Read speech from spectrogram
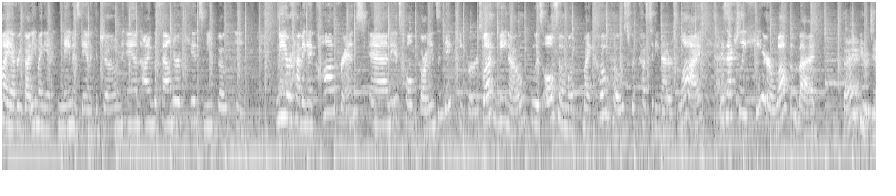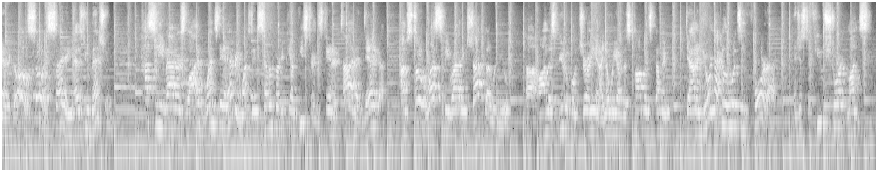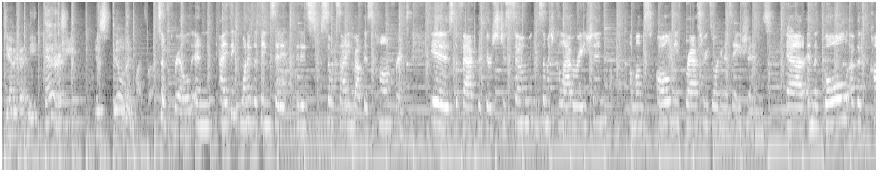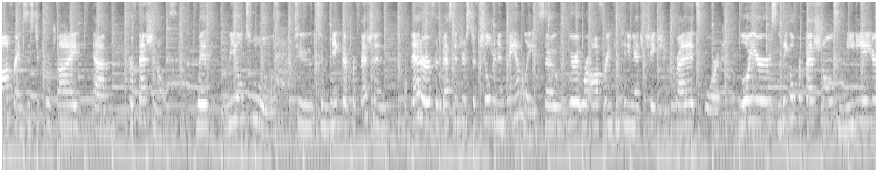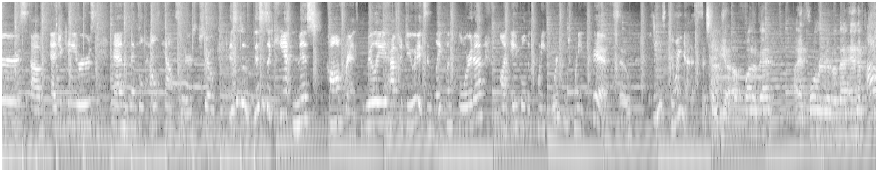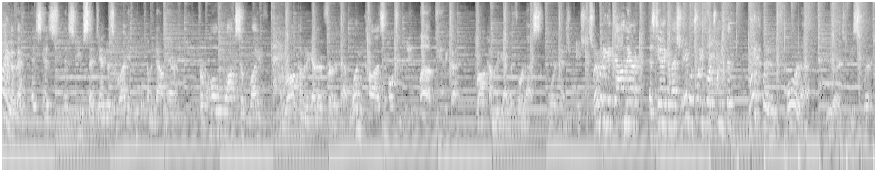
Hi everybody, my name is Danica Joan and I'm the founder of Kids Need Both Inc. We are having a conference and it's called Guardians and Gatekeepers. Bud Vino, who is also my co-host with Custody Matters Live, is actually here. Welcome, Bud. Thank you, Danica. Oh, so exciting. As you mentioned, Custody Matters Live Wednesday and every Wednesday, 7.30 p.m. Eastern Standard Time. And Danica, I'm so blessed to be riding shotgun with you uh, on this beautiful journey. And I know we have this conference coming down in your neck of the woods in Florida in just a few short months, Danica, and the energy is building, my friend. So thrilled. And I think one of the things that, it, that is so exciting about this conference is the fact that there's just so, so much collaboration amongst all these grassroots organizations. Uh, and the goal of the conference is to provide um, professionals with real tools to, to make their profession better for the best interest of children and families. So we're, we're offering continuing education credits for lawyers, legal professionals, mediators, um, educators, and mental health counselors. So this is a this is a can't miss conference. You really have to do it. It's in Lakeland, Florida on April the 24th and 25th. So please join us. It's going to be a, a fun event, an informative event, and an empowering event. As, as, as you said, Dan, there's a variety of people coming down there from all walks of life, and we're all coming together for that one cause, ultimately love, Danica. We're all coming together for that support and education. So everybody get down there. As Danica mentioned, April 24th, 25th, Lakeland, Florida. Be there, be square.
